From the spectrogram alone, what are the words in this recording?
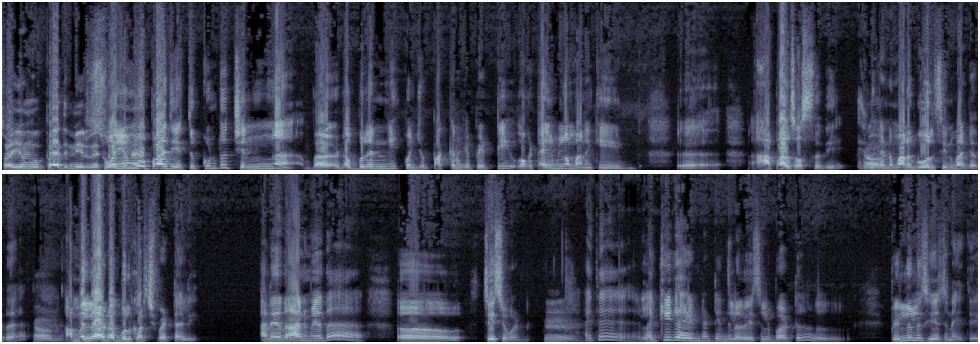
స్వయం ఉపాధి మీరు స్వయం. ఉపాధి ఎత్తుక్కుంటూ చిన్న డబ్బులన్నీ కొంచెం పక్కనకి పెట్టి ఒక టైంలో మనకి ఆపాల్సి వస్తుంది. ఎందుకంటే మన గోల్ సినిమా కదా. మళ్ళీ ఆ డబ్బులు ఖర్చు పెట్టాలి అనే దాని మీద చేసేవాడిని. అయితే లక్కీగా ఏంటంటే ఇందులో వెసులుబాటు పెళ్ళిళ్ళ సీజన్ అయితే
